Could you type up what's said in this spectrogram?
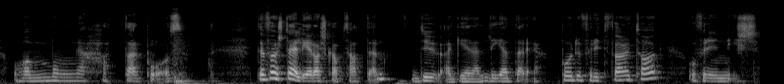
och ha många hattar på oss. Den första är ledarskapshatten. Du agerar ledare, både för ditt företag och för din nisch.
